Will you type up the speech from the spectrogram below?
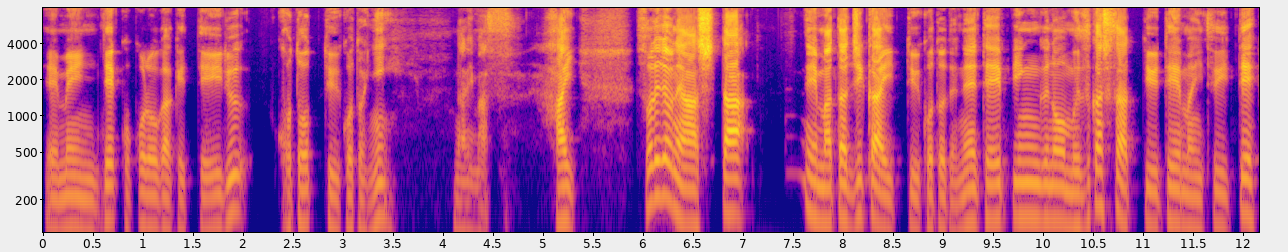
メインで心がけていることということになります。はい。それではね、明日、えまた次回ということでね、テーピングの難しさっていうテーマについて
